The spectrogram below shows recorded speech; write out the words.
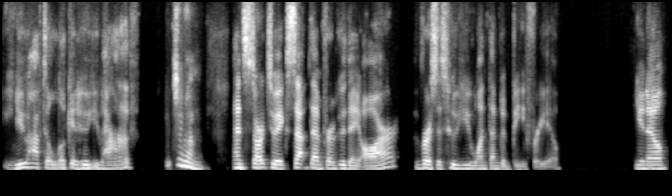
you have to look at who you have and start to accept them for who they are versus who you want them to be for you. You know?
